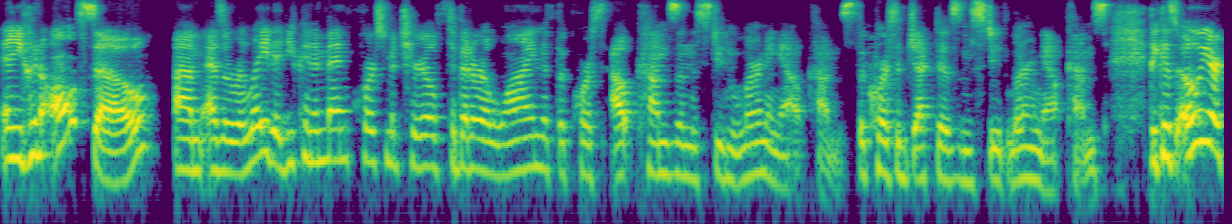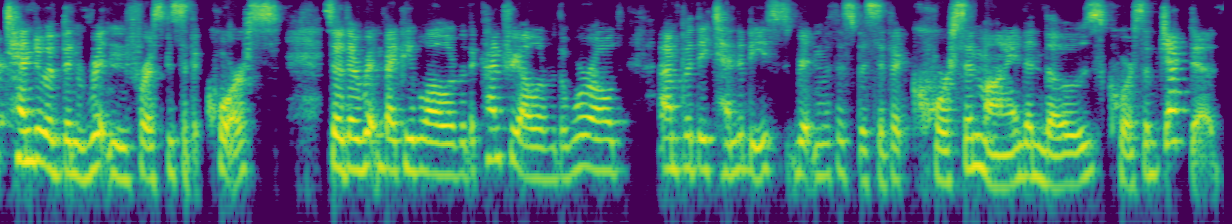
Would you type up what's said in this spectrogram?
And you can also, um, as a related, you can amend course materials to better align with the course outcomes and the student learning outcomes, the course objectives and student learning outcomes. Because OER tend to have been written for a specific course. So they're written by people all over the country, all over the world, um, but they tend to be written with a specific course in mind and those course objectives.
